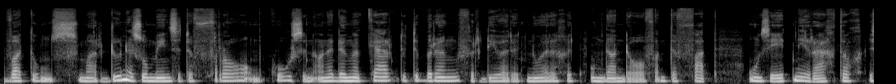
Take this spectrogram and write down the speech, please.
Wat ons maar doen is om mense te vra om kos en ander dinge kerk toe te bring vir die wat dit nodig het om dan daarvan te vat. Ons het nie regtig 'n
